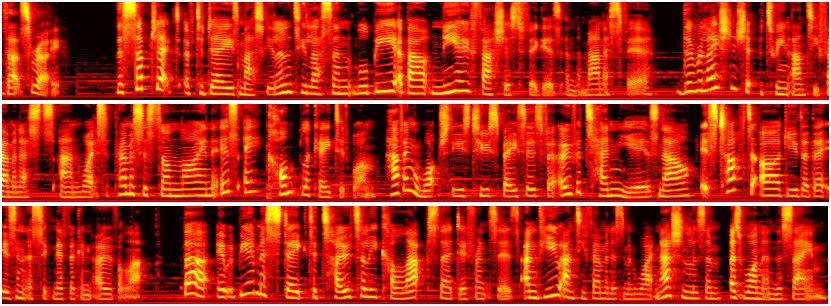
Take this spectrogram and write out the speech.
That's right. The subject of today's masculinity lesson will be about neo fascist figures in the manosphere. The relationship between anti feminists and white supremacists online is a complicated one. Having watched these two spaces for over 10 years now, it's tough to argue that there isn't a significant overlap. But it would be a mistake to totally collapse their differences and view anti feminism and white nationalism as one and the same.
